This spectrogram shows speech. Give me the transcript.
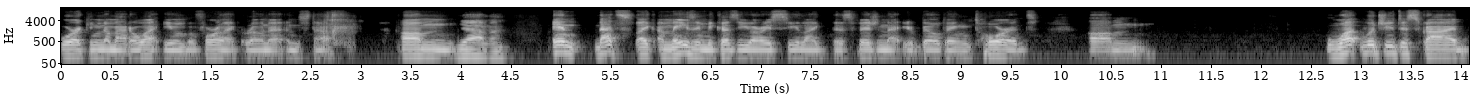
working no matter what, even before like Rona and stuff. Um, Yeah, man. and that's like amazing because you already see like this vision that you're building towards um what would you describe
